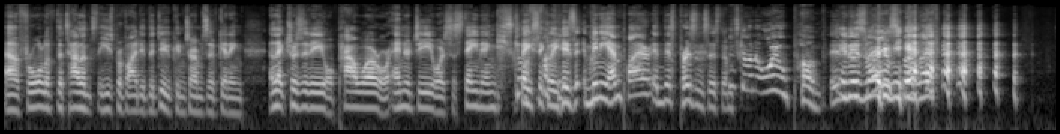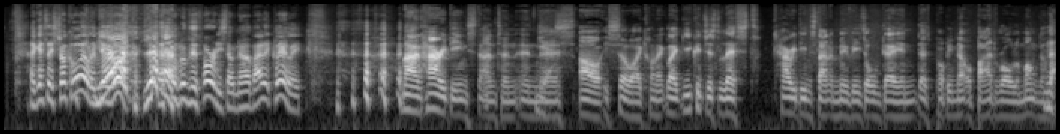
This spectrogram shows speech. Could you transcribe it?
uh, for all of the talents that he's provided the Duke in terms of getting electricity or power or energy or sustaining basically fucking- his mini empire in this prison system. He's got an oil pump in, In his room, basement, yeah. like, I guess they struck oil in Yeah, New York. yeah. the authorities don't know about it clearly. man, Harry Dean Stanton in Yes. this. Oh, he's so iconic. Like you could just list Harry Dean Stanton movies all day, and there's probably not a bad role among them. No,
